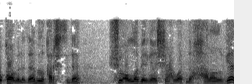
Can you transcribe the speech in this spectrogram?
muqobilida buni qarshisida shu olloh bergan shahvatni halolga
